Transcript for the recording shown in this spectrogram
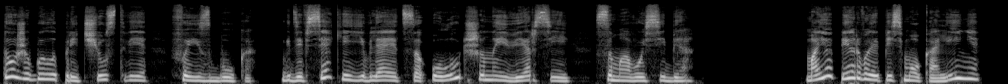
тоже было предчувствие Фейсбука, где всякий является улучшенной версией самого себя. Мое первое письмо к Алине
